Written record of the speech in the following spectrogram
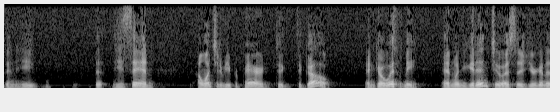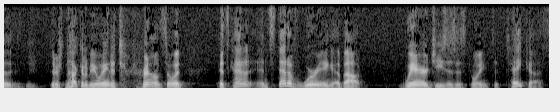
and, He He's saying, I want you to be prepared to, to go and go with me. And when you get into us, you're gonna there's not going to be a way to turn around. So it, it's kind of instead of worrying about where Jesus is going to take us,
